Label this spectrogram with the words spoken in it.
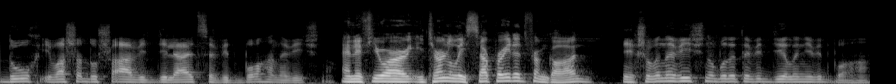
дух і ваша душа відділяються від Бога навічно. And if you are eternally separated from God, І якщо ви навічно будете відділені від Бога,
